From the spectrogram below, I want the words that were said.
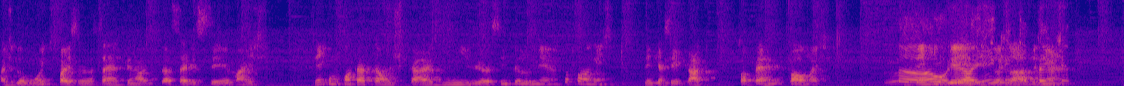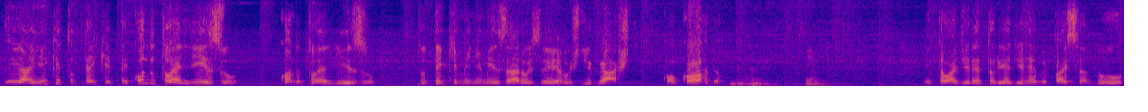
ajudou muito fazendo essa reta final da Série C, mas tem como contratar uns caras de nível, assim, pelo menos. Estou falando que a gente tem que aceitar só perna de pau, mas não, e aí que lados, né? que, e aí que tu tem que ter. Quando tu é liso, quando tu é liso, tu tem que minimizar os erros de gasto. Concordam? Uhum, sim. Então a diretoria de Remy Paysandu,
